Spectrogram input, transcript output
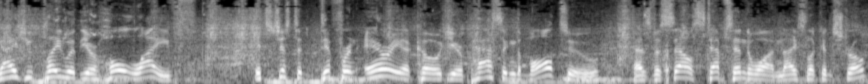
guys you played with your whole life, it's just a different area code you're passing the ball to as Vassell steps into one. Nice looking stroke.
